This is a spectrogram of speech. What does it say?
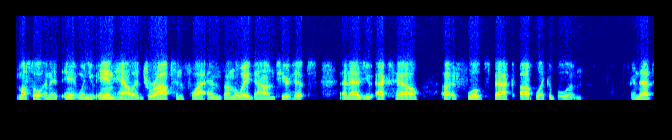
muscle. And it, it, when you inhale, it drops and flattens on the way down to your hips. And as you exhale, uh, it floats back up like a balloon. And that's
